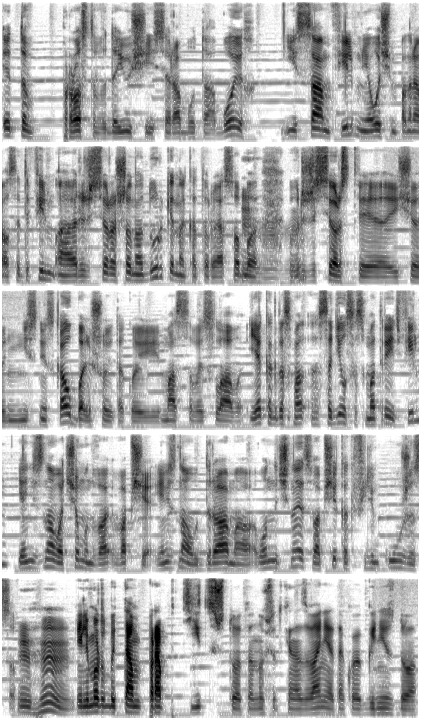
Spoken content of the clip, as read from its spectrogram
Это просто выдающаяся работа обоих. И сам фильм мне очень понравился. Это фильм а, режиссера Шона Дуркина, который особо mm-hmm. в режиссерстве еще не снискал большой такой массовой славы. Я когда см- садился смотреть фильм, я не знал, о чем он во- вообще. Я не знал, драма. Он начинается вообще как фильм ужасов. Mm-hmm. Или может быть там про птиц что-то, ну все-таки название такое гнездо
